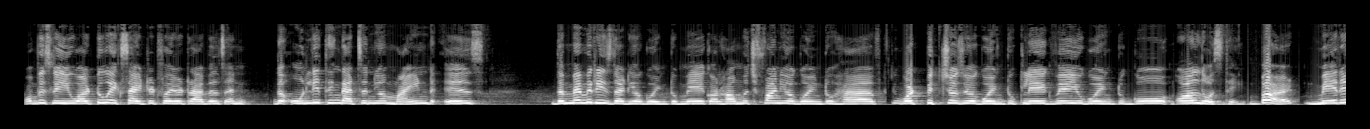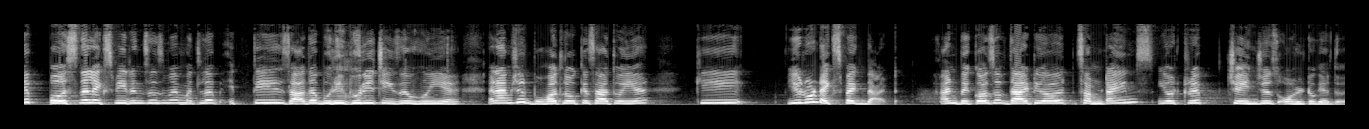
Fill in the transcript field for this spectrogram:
obviously you are too excited for your travels and the only thing that's in your mind is the memories that you're going to make or how much fun you're going to have what pictures you're going to click where you're going to go all those things but मेरे पर्सनल एक्सपीरियंसेस में मतलब इतनी ज़्यादा बुरी बुरी चीज़ें हुई हैं एंड आई एम श्योर बहुत लोगों के साथ हुई हैं कि you don't expect that and because of that your sometimes your trip changes altogether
